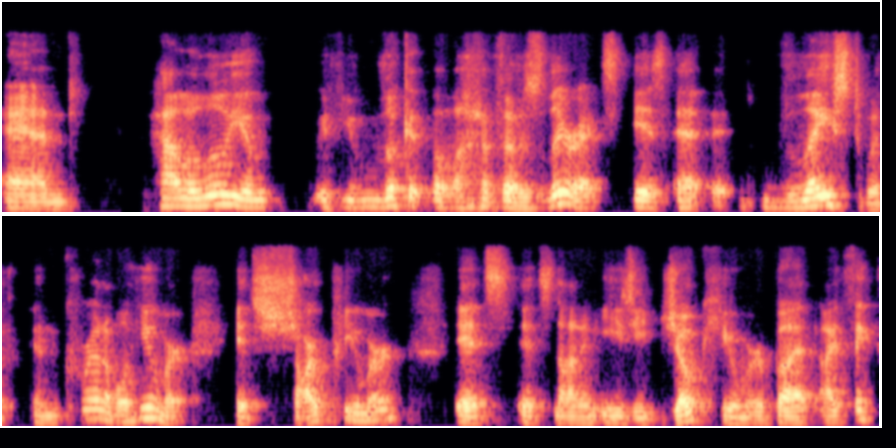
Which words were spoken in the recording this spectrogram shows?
And Hallelujah if you look at a lot of those lyrics, is uh, laced with incredible humor. It's sharp humor. It's it's not an easy joke humor, but I think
